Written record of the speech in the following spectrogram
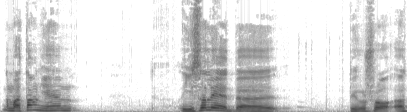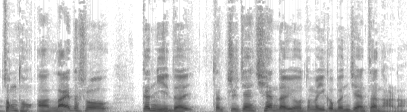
那么当年以色列的，比如说呃总统啊来的时候，跟你的他之间签的有这么一个文件在哪儿呢？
